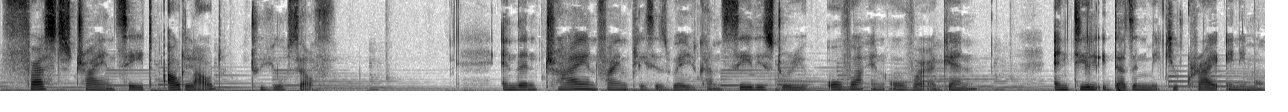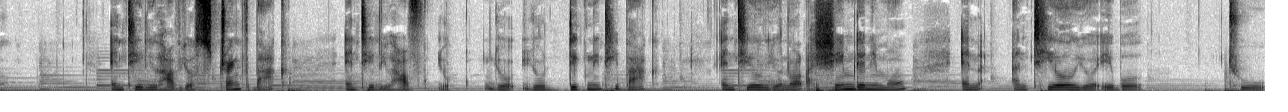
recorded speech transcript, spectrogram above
first try and say it out loud to yourself and then try and find places where you can say this story over and over again until it doesn't make you cry anymore. Until you have your strength back until you have your your your dignity back until you're not ashamed anymore and until you're able to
